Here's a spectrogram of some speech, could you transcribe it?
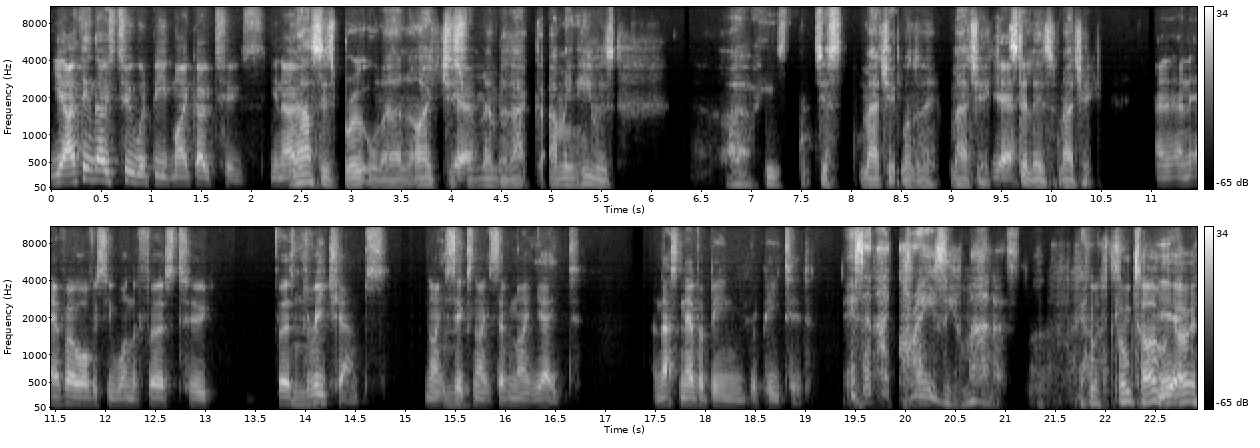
yeah, I think those two would be my go tos. You know, Mouse is brutal, man. I just yeah. remember that. I mean, he was. Uh, he's just magic, wasn't he? Magic. Yeah. Still is magic. And and Evo obviously won the first two, first mm. three champs, 96, mm. 97, 98 and that's never been repeated. Isn't that crazy, man? It's a long time yeah. ago.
